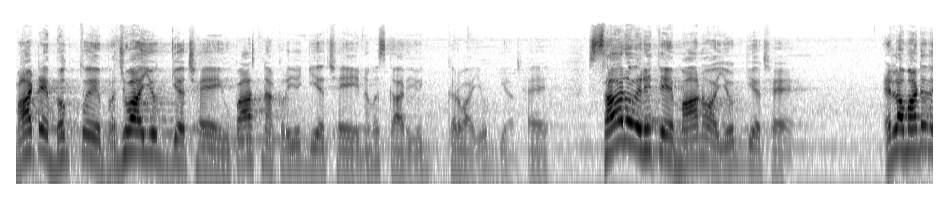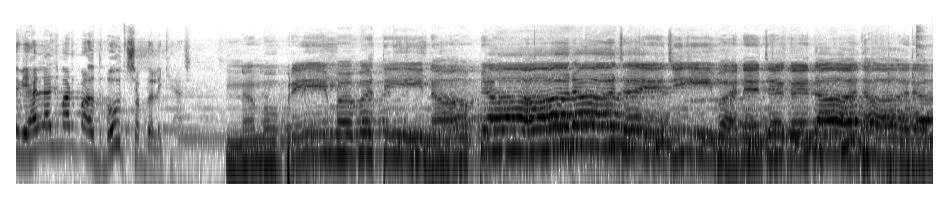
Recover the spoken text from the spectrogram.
માટે ભક્તોએ ભજવા યોગ્ય છે, ઉપાસના કરવા યોગ્ય છે, નમસ્કાર કરવા યોગ્ય છે. સર્વ રીતે માનવા યોગ્ય છે. એટલા માટે તો વિહલાજ માટે પણ અદ્ભુત શબ્દ લખ્યા છે. નમો પ્રેમવતી ના પ્યારા, જય જીવન જગદાધારા.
